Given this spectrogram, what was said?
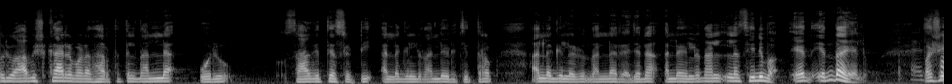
ഒരു ആവിഷ്കാരമാണ് യഥാർത്ഥത്തിൽ നല്ല ഒരു സാഹിത്യ സൃഷ്ടി അല്ലെങ്കിൽ നല്ലൊരു ചിത്രം അല്ലെങ്കിൽ ഒരു നല്ല രചന അല്ലെങ്കിൽ ഒരു നല്ല സിനിമ. എന്തായാലും. പക്ഷേ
